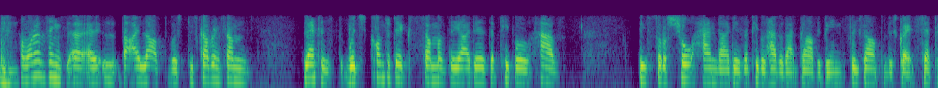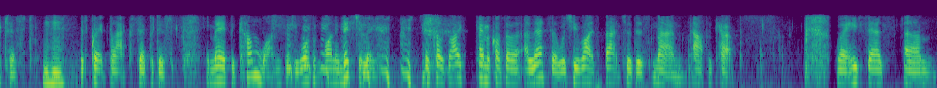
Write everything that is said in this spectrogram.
Mhm. And one of the things uh, uh, that I loved was discovering some letters which contradicts some of the ideas that people have, these sort of shorthand ideas that people have about Garvey being, for example, this great separatist, hmm this great black separatist. He may have become one, but he wasn't one initially. Because I came across a, a letter which he writes back to this man, Alfred Cap, where he says, um,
